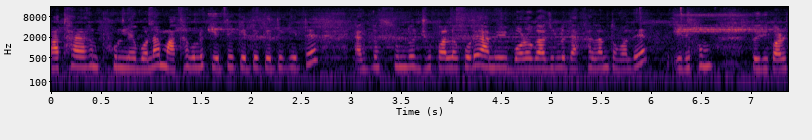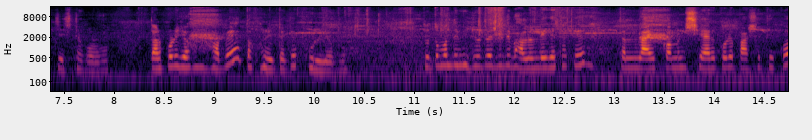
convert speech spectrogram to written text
মাথা এখন ফুল নেব না, মাথাগুলো কেটে কেটে কেটে কেটে একদম সুন্দর ঝোপালো করে আমি ওই বড় গাছগুলো দেখালাম তোমাদের, এরকম তৈরি করার চেষ্টা করব। তারপরে যখন হবে তখন এটাকে ফুল নেব তো তোমাদের ভিডিওটা যদি ভালো লেগে থাকে, তাহলে লাইক কমেন্ট শেয়ার করে পাশে থেকো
